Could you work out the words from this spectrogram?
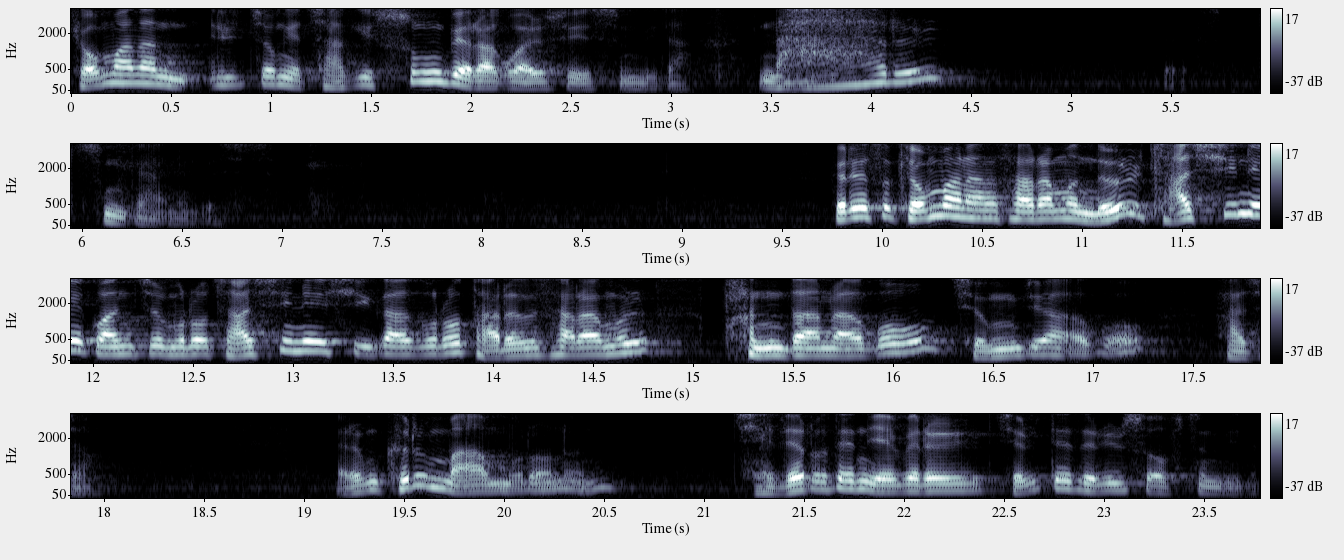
교만은 일종의 자기 숭배라고 할 수 있습니다. 나를 숭배하는 것이죠. 그래서 교만한 사람은 늘 자신의 관점으로 자신의 시각으로 다른 사람을 판단하고 정죄하고 하죠. 여러분 그런 마음으로는 제대로 된 예배를 절대 드릴 수 없습니다.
